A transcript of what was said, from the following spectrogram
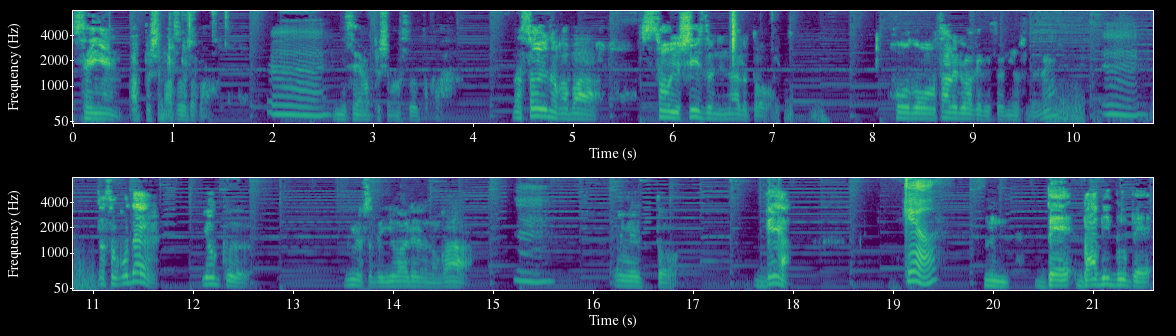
1000円アップしますとか、うん。2000円アップしますとか、まあ、そういうのがまあ、そういうシーズンになると、報道されるわけですよ、ニュースでね。うん。でそこで、よく、ニュースで言われるのが、うん。えーっと、ベア。ゲア？うん、ベ、バビブベ。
